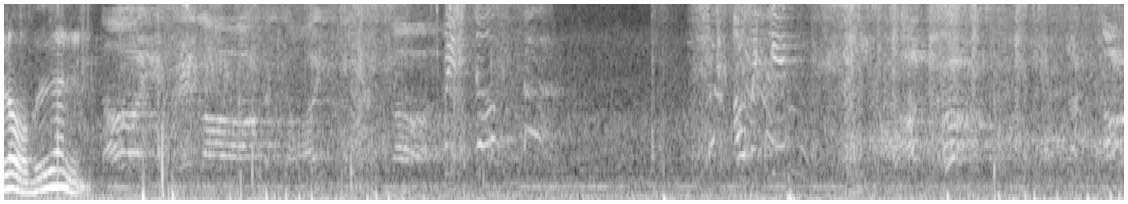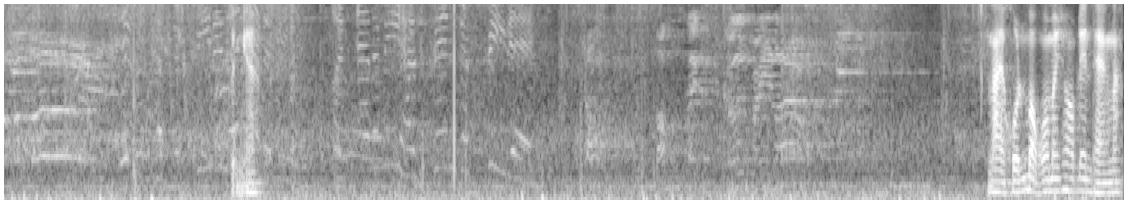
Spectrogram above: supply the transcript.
ฮัลโหลเพื่อน เป็นไง หลายคนบอกว่าไม่ชอบเล่นแทงนะ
